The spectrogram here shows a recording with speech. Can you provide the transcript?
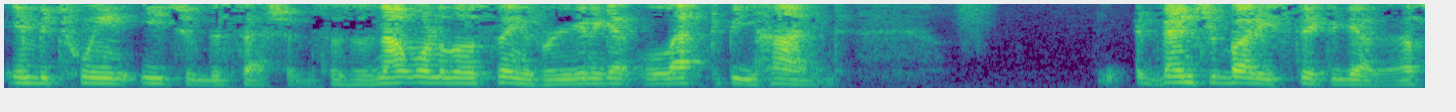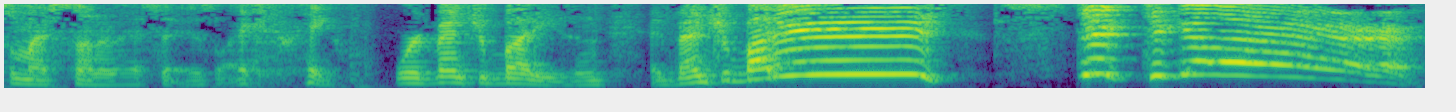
in between each of the sessions. This is not one of those things where you're going to get left behind. Adventure buddies stick together. That's what my son and I say is like, hey, we're adventure buddies and adventure buddies stick together.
